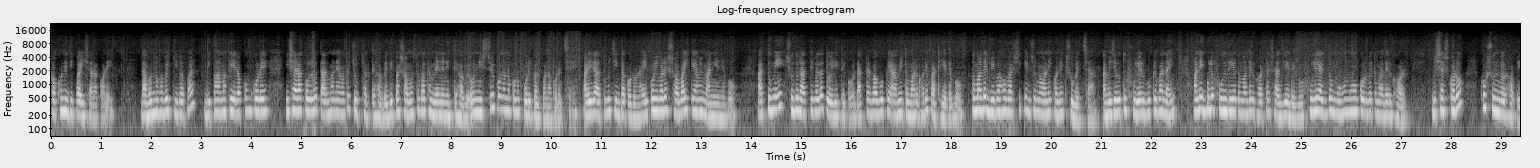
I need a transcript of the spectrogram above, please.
তখনই দীপা ইশারা করে। লাবণ্য ভাবে কি ব্যাপার? দীপা আমাকে এরকম করে ইশারা করল, তার মানে আমাকে চুপ থাকতে হবে। দীপার সমস্ত কথা মেনে নিতে হবে। ও নিশ্চয়ই কোনো না কোনো পরিকল্পনা করেছে। আর ইরা তুমি চিন্তা করো না। এই পরিবারের সবাইকে আমি মানিয়ে নেব। আর তুমি শুধু রাত্রিবেলা তৈরি থেকো। ডাক্তারবাবুকে আমি তোমার ঘরে পাঠিয়ে দেব। তোমাদের বিবাহ বার্ষিকীর জন্য অনেক অনেক শুভেচ্ছা। আমি যেহেতু ফুলের বুকে বানাই, অনেকগুলো ফুল দিয়ে তোমাদের ঘরটা সাজিয়ে দেব। ফুলে একদম মোহমোহ করবে তোমাদের ঘর। বিশ্বাস করো খুব সুন্দর হবে।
